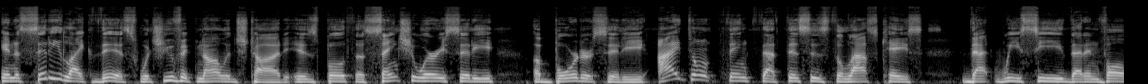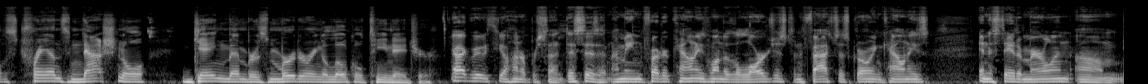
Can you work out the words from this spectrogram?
In a city like this, which you've acknowledged, Todd, is both a sanctuary city, a border city, I don't think that this is the last case that we see that involves transnational gang members murdering a local teenager. I agree with you 100%. This isn't. I mean, Frederick County is one of the largest and fastest growing counties in the state of Maryland. Um,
